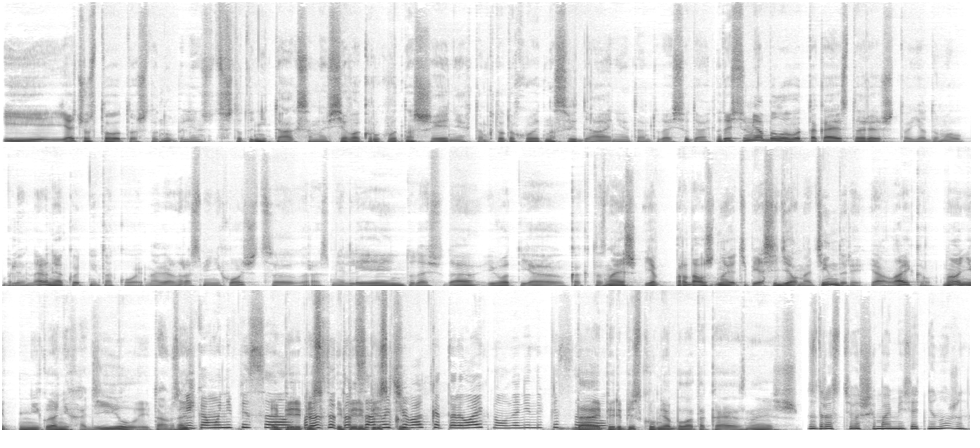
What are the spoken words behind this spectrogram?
И я чувствовал то, что, ну, блин, что-то не так со мной. Все вокруг в отношениях, там кто-то ходит на свидание, там туда-сюда. Ну, то есть у меня была вот такая история, что я думал, блин, наверное, я какой-то не такой. Наверное, раз мне не хочется, раз мне лень, туда-сюда. И вот я как-то, знаешь, я продолжил, ну, я типа, я сидел на Тиндере, я лайкал, но ни, никуда не ходил, и там, знаешь... Никому не писал, и перепис- просто и тот переписку- самый чувак, который лайкнул, но не написал. Да, и переписка у меня была такая, знаешь, Здравствуйте, вашей маме взять не нужен?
